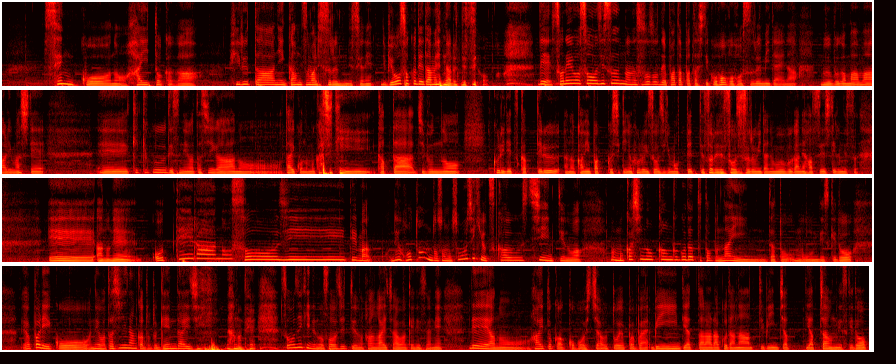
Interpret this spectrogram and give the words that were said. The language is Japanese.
線香の灰とかがフィルターにガン詰まりするんですよねで秒速でダメになるんですよ でそれを掃除するのの外でパタパタしてゴホゴホするみたいなムーブがまあまあありまして、えー、結局ですね私があの太古の昔に買った自分の栗で使ってるあの紙パック式の古い掃除機持ってってそれで掃除するみたいなムーブがね発生してるんです。えー、あのねお寺の掃除ってまあねほとんどその掃除機を使うシーンっていうのは、まあ、昔の感覚だと多分ないんだと思うんですけどやっぱりこうね私なんかだと現代人なので 掃除機での掃除っていうのを考えちゃうわけですよね。であの灰とかこぼしちゃうとやっぱりビーンってやったら楽だなってビンちゃやっちゃうんですけど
